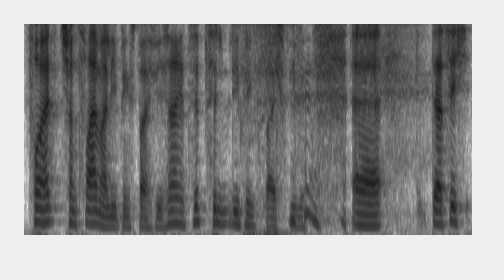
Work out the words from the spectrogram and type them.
vorher schon zweimal Lieblingsbeispiele, ich sage jetzt 17 Lieblingsbeispiele, äh, dass ich,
